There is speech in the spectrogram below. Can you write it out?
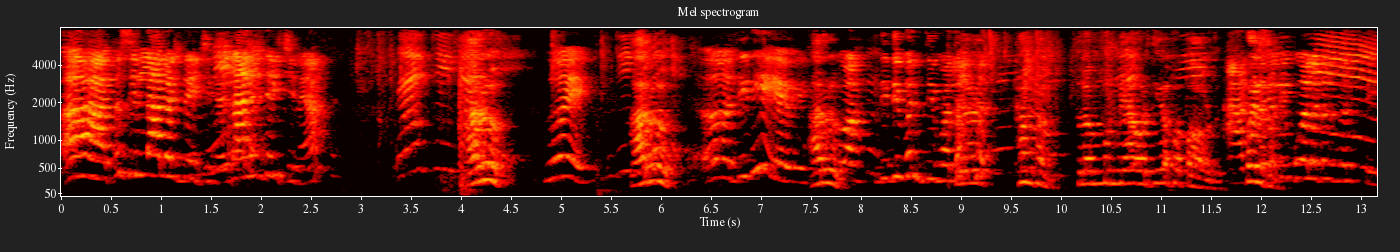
हा हा तशी लालच द्यायची नाही लालच द्यायची नाही हा? आरू. होय. आरू. अ, दीदी आहे. वा, दीदी म्हणती मला. तर थांब थांब. तुला मम्मी आवडते का पप्पा आवडतो? पहिले सांग. बोलतच नसते.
